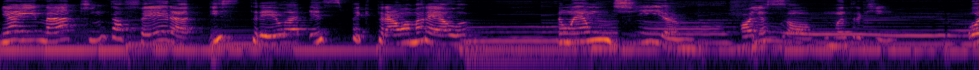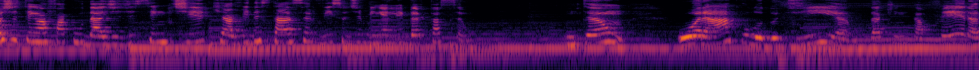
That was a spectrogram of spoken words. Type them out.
E aí na quinta-feira, estrela espectral amarela então é um dia, olha só o mantra aqui. Hoje tenho a faculdade de sentir que a vida está a serviço de minha libertação. Então, o oráculo do dia da quinta-feira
